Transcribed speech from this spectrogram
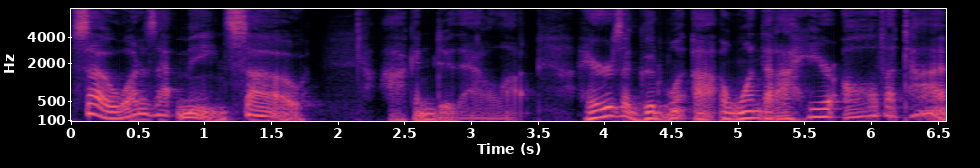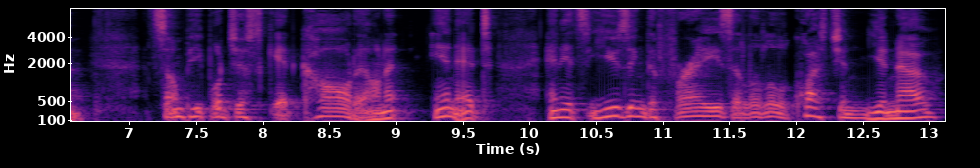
So what does that mean? So I can do that a lot. Here's a good one, uh, one that I hear all the time. Some people just get caught on it, in it, and it's using the phrase, a little question, you know,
